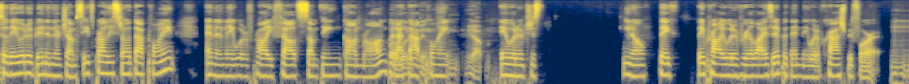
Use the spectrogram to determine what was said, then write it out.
So they would have been in their jump seats probably still at that point, And then they would have probably felt something gone wrong. But Well, at that been- point, yeah, it would have just, you know, they they probably would have realized it, but then they would have crashed before hmm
